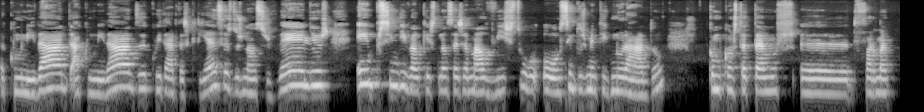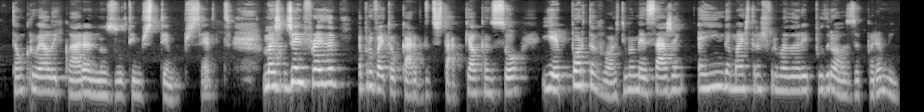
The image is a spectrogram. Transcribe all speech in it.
à comunidade, à comunidade, cuidar das crianças, dos nossos velhos. É imprescindível que isto não seja mal visto ou, ou simplesmente ignorado, como constatamos uh, de forma tão cruel e clara nos últimos tempos, certo? Mas Jane Fraser aproveita o cargo de destaque que alcançou e é porta-voz de uma mensagem ainda mais transformadora e poderosa para mim.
